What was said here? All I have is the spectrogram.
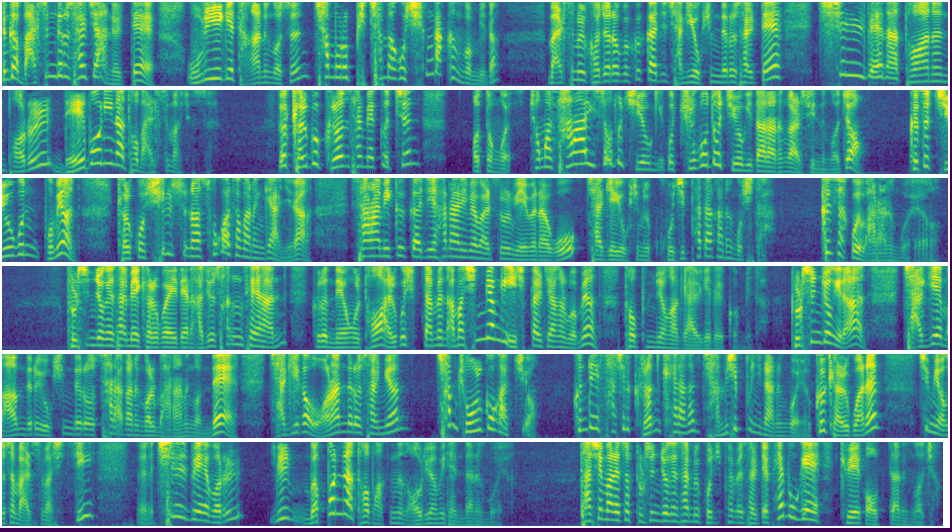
그러니까 말씀대로 살지 않을 때 우리에게 당하는 것은 참으로 비참하고 심각한 겁니다. 말씀을 거절하고 끝까지 자기 욕심대로 살 때 7배나 더하는 벌을 4번이나 더 말씀하셨어요. 그러니까 결국 그런 삶의 끝은 어떤 거예요? 정말 살아 있어도 지옥이고 죽어도 지옥이다라는 걸 알 수 있는 거죠. 그래서 지옥은 보면 결코 실수나 속아서 가는 게 아니라 사람이 끝까지 하나님의 말씀을 외면하고 자기의 욕심을 고집하다 가는 곳이다. 그래서 자꾸 말하는 거예요. 불순종의 삶의 결과에 대한 아주 상세한 그런 내용을 더 알고 싶다면 아마 신명기 28장을 보면 더 분명하게 알게 될 겁니다. 불순종이란 자기의 마음대로 욕심대로 살아가는 걸 말하는 건데 자기가 원한 대로 살면 참 좋을 것 같죠. 근데 사실 그런 쾌락은 잠시뿐이라는 거예요. 그 결과는 지금 여기서 말씀하시지 7배의 벌을 몇 번이나 더 받는 어려움이 된다는 거예요. 다시 말해서 불순종의 삶을 고집하며 살 때 회복의 기회가 없다는 거죠.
